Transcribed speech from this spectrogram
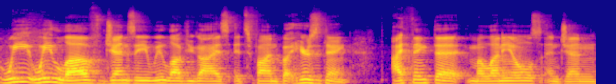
we we love gen z we love you guys it's fun but here's the thing i think that millennials and gen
